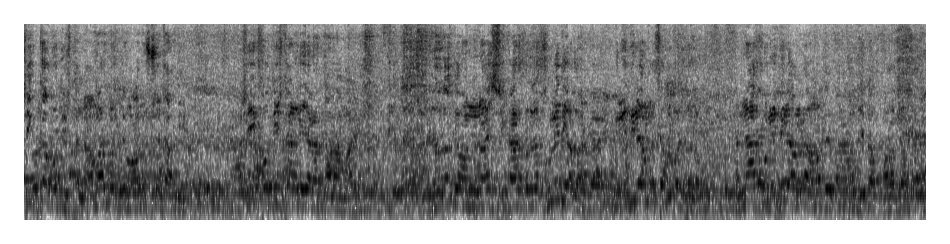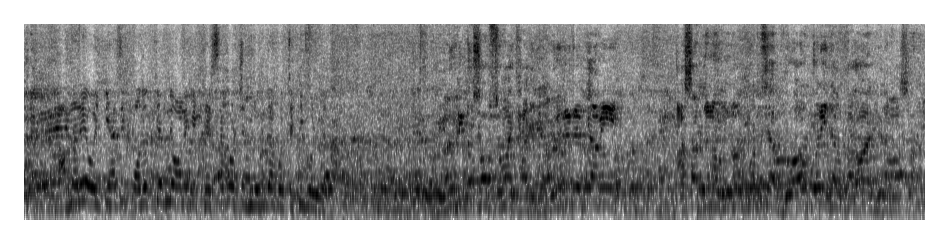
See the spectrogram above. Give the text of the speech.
শিক্ষা প্রতিষ্ঠান আমার বলতে মানুষ্য জাতি সেই প্রতিষ্ঠানকে যারা তালা মারে তাকে অন্যায় স্বীকার করে খুলে দেওয়া দরকার খুলে দিলে আমরা জানাব আর না খুলে দিলে আমরা আমাদের মতো যেটা করা দরকার। আপনার এই ঐতিহাসিক পদক্ষেপ নিয়ে অনেকে খেসা করছে বিরোধিতা করছে কি বলবেন? বিরোধী তো সবসময় থাকবে বিরোধীদেরকে আমি আসার জন্য অনুরোধ করছি আর দোয়াও করি যেন তারাও একদিন আমার সাথী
